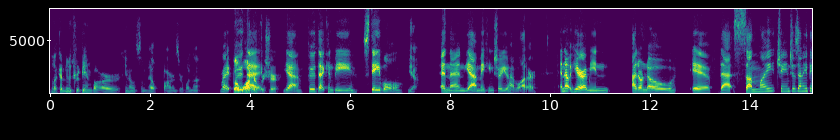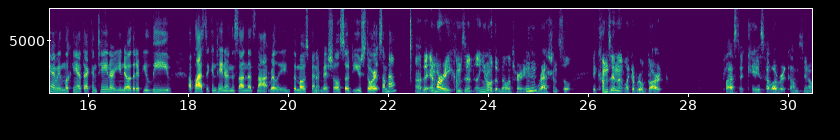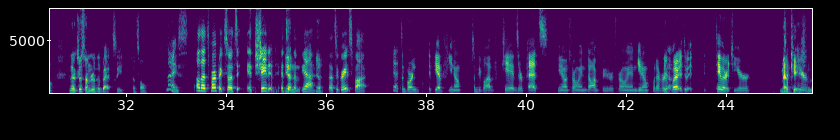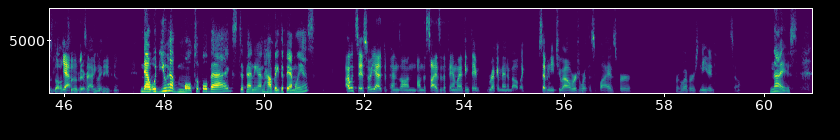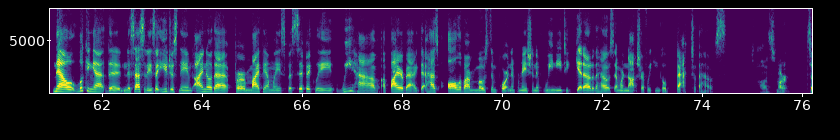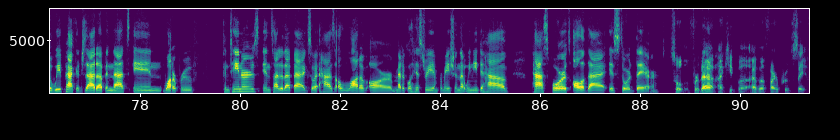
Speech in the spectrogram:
like a Nutrigrain bar, or, you know, some health bars or whatnot. right. But water that- for sure. Yeah, food that can be stable. Yeah. And then yeah, making sure you have water. And out here, I mean, I don't know if that sunlight changes anything. I mean, looking at that container, you know that if you leave a plastic container in the sun, that's not really the most Mhm. beneficial. So do you store it somehow? Uh, the MRE comes in, you know, the military Mhm. ration still. It comes in like a real dark plastic case, however it comes, you know, and it's just under the back seat. That's all. Nice. Oh, that's perfect. So it's it's shaded. It's in the yeah, yeah. That's a great spot. Yeah, it's important if you have, you know, some people have kids or pets, you know, throw in dog food or throw in, you know, whatever, Yeah. whatever it, it- tailor it to your. Medications, dog yeah, food, everything you need. Yeah. Now, would you have multiple bags depending on how big the family is? I would say so. Yeah, it depends on on the size of the family. I think they recommend about like 72 hours worth of supplies for for whoever's needed. So Nice. Now, looking at the necessities that you just named, I know that for my family specifically, we have a fire bag that has all of our most important information if we need to get out of the house and we're not sure if we can go back to the house. Oh, that's smart. So we've packaged that up and that's in waterproof containers inside of that bag. So it has a lot of our medical history information that we need to have, passports, all of that is stored there. So for that, I keep, uh, I have a fireproof safe.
